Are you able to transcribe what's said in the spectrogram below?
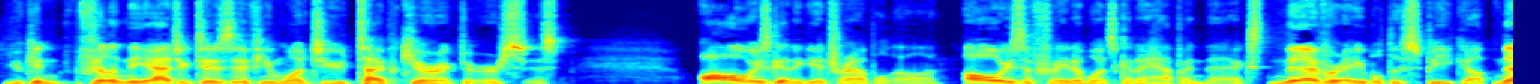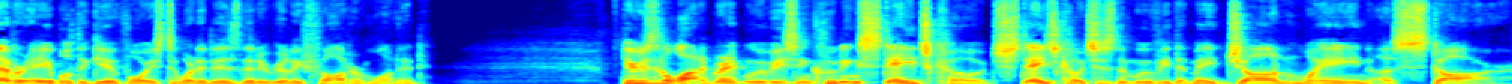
You can fill in the adjectives if you want to type characters. Just always going to get trampled on, always afraid of what's going to happen next, never able to speak up, never able to give voice to what it is that he really thought or wanted. He was in a lot of great movies, including Stagecoach. Stagecoach is the movie that made John Wayne a star.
